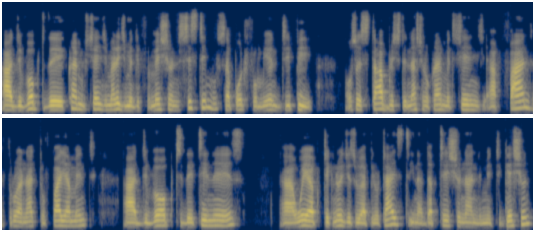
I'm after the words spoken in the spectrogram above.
uh, developed the climate change management information system with support from UNDP, also established the National Climate Change uh, Fund through an act of parliament, uh, developed the TNAs, uh, where technologies were prioritized in adaptation and mitigation,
